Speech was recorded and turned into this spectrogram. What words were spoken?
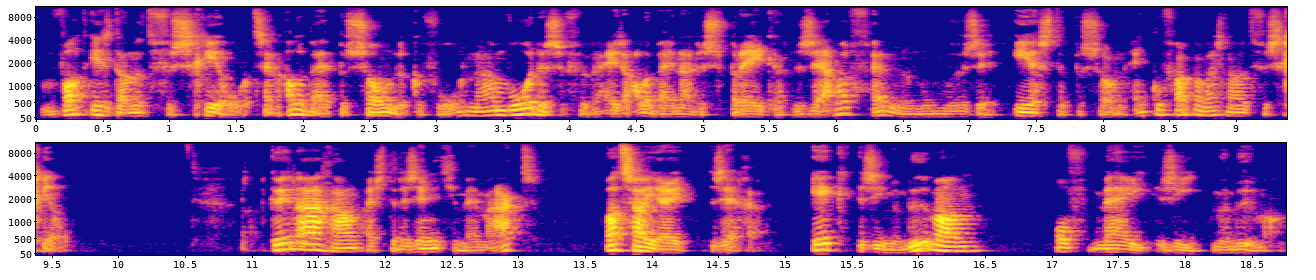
wat is dan het verschil? Het zijn allebei persoonlijke voornaamwoorden. Ze verwijzen allebei naar de spreker zelf. Hè. Dan noemen we ze eerste persoon enkelvoud. Maar wat is nou het verschil? Dat kun je nagaan als je er een zinnetje mee maakt. Wat zou jij zeggen? Ik zie mijn buurman of mij zie mijn buurman?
